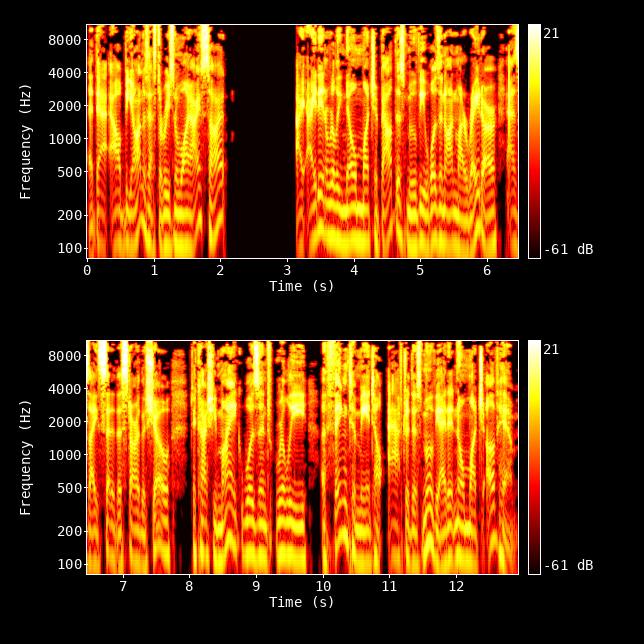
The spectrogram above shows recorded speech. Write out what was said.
At that, I'll be honest, that's the reason why I saw it. I, I didn't really know much about this movie. It wasn't on my radar. As I said at the start of the show, Takashi Mike wasn't really a thing to me until after this movie. I didn't know much of him.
